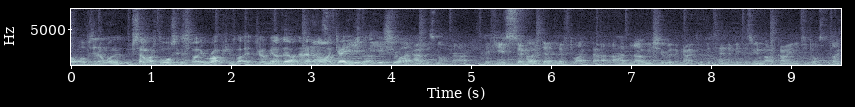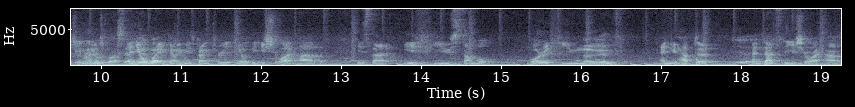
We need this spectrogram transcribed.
obviously don't want so much force it just like ruptures. Like, do you know what I mean? I don't, I don't know how I gauge the, that. The issue I have is not that. If you sumo deadlift like that, I have no issue with it going through the tendon because you're not going into dorsiflexion Even if it range, like and your weight going is going through your heel. The issue I have is that if you stumble or if you move and you have to, Yeah. and that's the issue I have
